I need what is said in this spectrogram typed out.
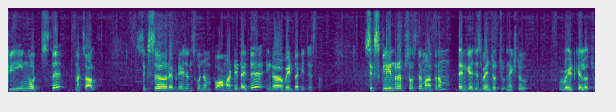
క్లీన్గా వస్తే నాకు చాలు. సిక్స్ రెపిటేషన్స్ కొంచెం ఫామ్ అడిట్ అయితే ఇంకా వెయిట్ తగ్గించేస్తాను సిక్స్ క్లీన్ రెప్స్ వస్తే మాత్రం టెన్ కేజీస్ పెంచవచ్చు నెక్స్ట్ వెయిట్కి వెళ్ళొచ్చు.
